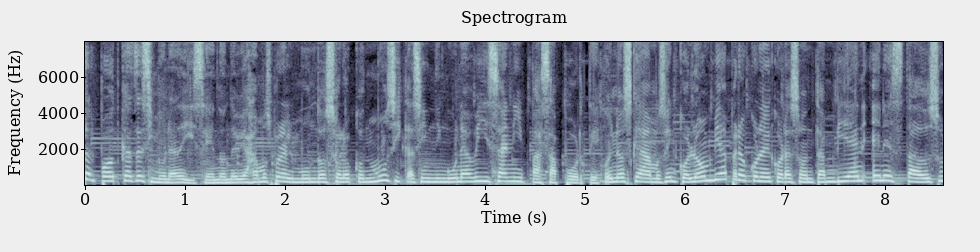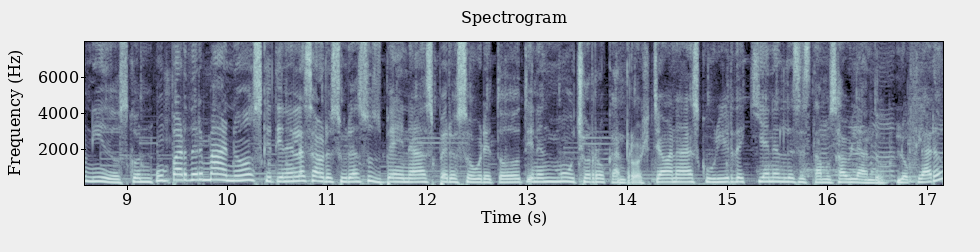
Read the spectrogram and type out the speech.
al podcast de Simona Dice, en donde viajamos por el mundo solo con música, sin ninguna visa ni pasaporte. Hoy nos quedamos en Colombia, pero con el corazón también en Estados Unidos, con un par de hermanos que tienen la sabrosura en sus venas, pero sobre todo tienen mucho rock and roll. Ya van a descubrir de quiénes les estamos hablando. Lo claro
